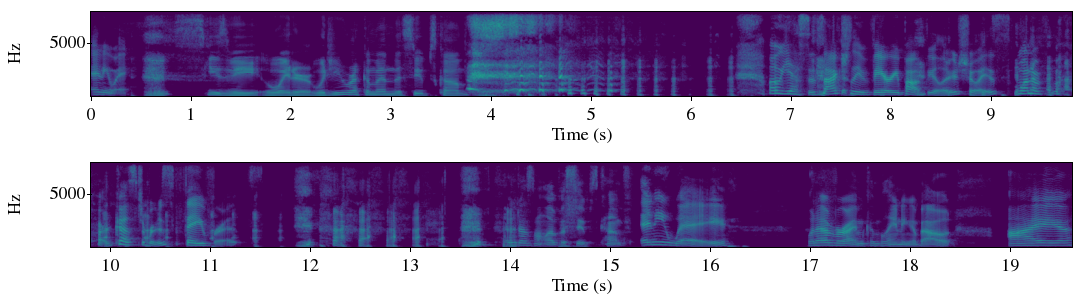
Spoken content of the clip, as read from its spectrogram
Anyway. Excuse me, waiter. Would you recommend the soups come? Oh yes, it's actually a very popular choice. One of our customers' favorites. Who doesn't love a soup's comf? Anyway, whatever I'm complaining about, I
